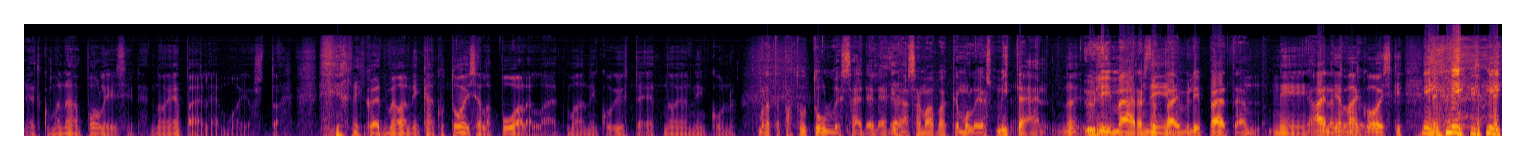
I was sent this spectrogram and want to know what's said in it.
että kun mä näen poliisin, että ne epäilee mua jostain. ja niin kuin, että me on ikään kuin toisella puolella, että mä oon niin kuin yhteen, että noi on niin kuin... Mulla tapahtuu tullissa edelleen se... ihan sama, vaikka mulla ei olisi mitään no, ylimääräistä niin, tai ylipäätään. Niin, aina ja vaikka oiskin. niin, niin, niin,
